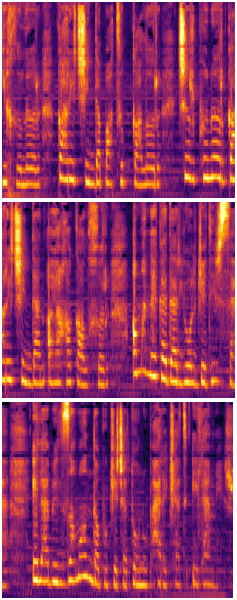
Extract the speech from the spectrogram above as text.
yıxılır, qar içində batıb qalır, çırpınır, qar içindən ayağa qalxır. Amma nə qədər yol gedirsə, elə bil zaman da bu gecə donub hərəkət eləmir.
